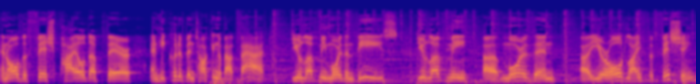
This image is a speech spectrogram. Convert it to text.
and all the fish piled up there, and he could have been talking about that. Do you love me more than these? Do you love me uh, more than uh, your old life of fishing?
